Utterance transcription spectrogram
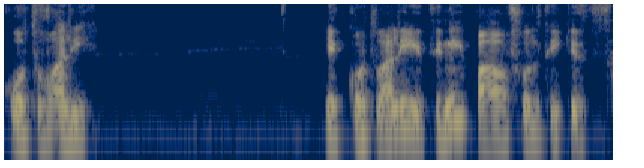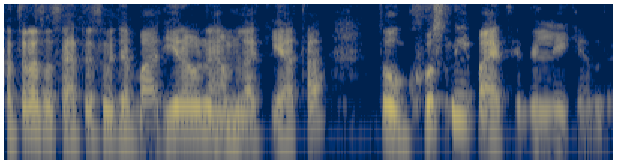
कोतवाली ये कोतवाली इतनी पावरफुल थी कि सत्रह में जब बाजीराव ने हमला किया था तो घुस नहीं पाए थे दिल्ली के अंदर।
